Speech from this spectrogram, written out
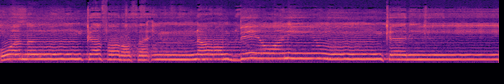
ومن كفر فإن ربي غني كريم.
